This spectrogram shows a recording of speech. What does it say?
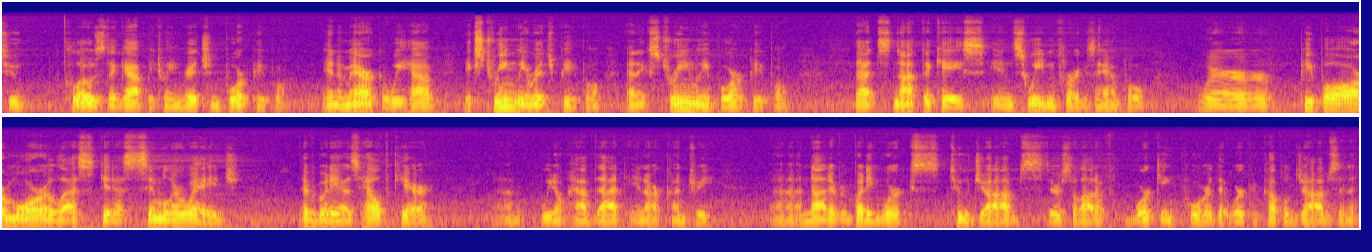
to close the gap between rich and poor people. In America, we have extremely rich people and extremely poor people. That's not the case in Sweden, for example, where people are more or less get a similar wage. Everybody has health care. Uh, we don't have that in our country. Uh, not everybody works two jobs. There's a lot of working poor that work a couple jobs, and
